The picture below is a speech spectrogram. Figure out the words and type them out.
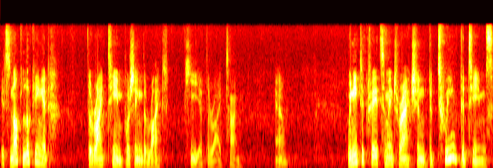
It's not looking at the right team pushing the right key at the right time. Yeah? We need to create some interaction between the teams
